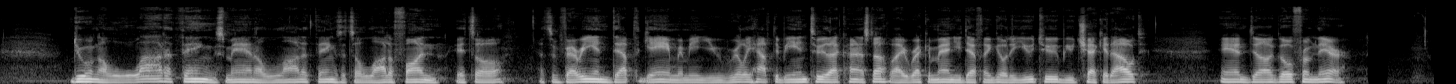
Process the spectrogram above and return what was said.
doing a lot of things, man. A lot of things. It's a lot of fun. It's a it's a very in-depth game. I mean, you really have to be into that kind of stuff. I recommend you definitely go to YouTube, you check it out and uh, go from there.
